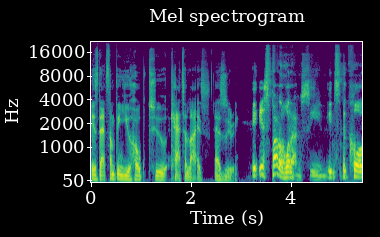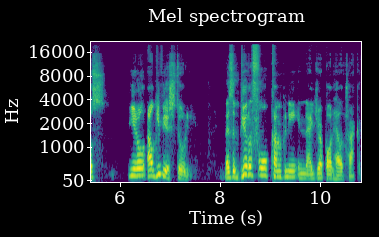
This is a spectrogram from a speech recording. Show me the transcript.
is that something you hope to catalyze as Zuri? It's part of what I'm seeing. It's because, you know, I'll give you a story. There's a beautiful company in Nigeria called Healthtracka.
